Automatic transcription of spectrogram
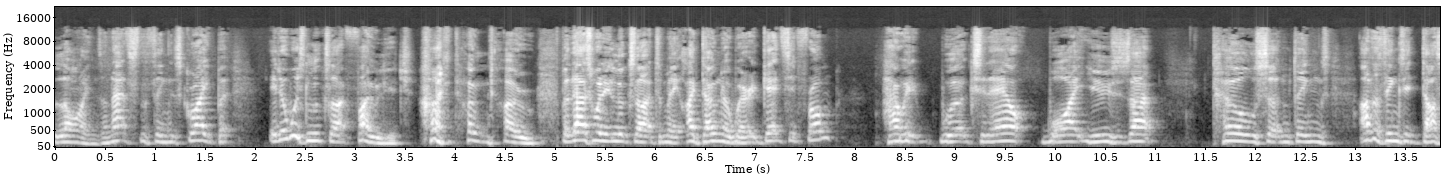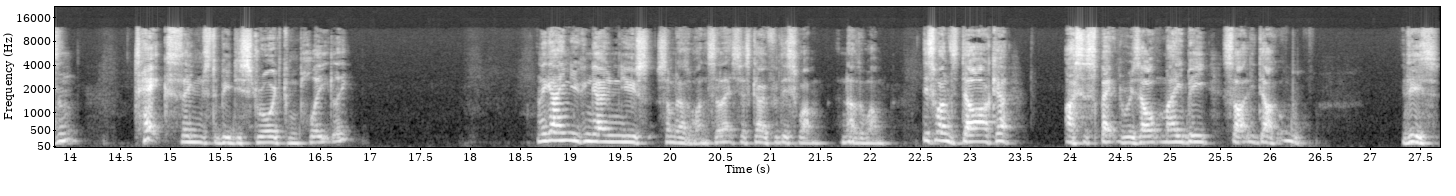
lines, and that's the thing that's great. But it always looks like foliage. I don't know, but that's what it looks like to me. I don't know where it gets it from, how it works it out, why it uses that, curls certain things, other things it doesn't. Text seems to be destroyed completely. And again, you can go and use some other ones. So let's just go for this one, another one. This one's darker. I suspect the result may be slightly darker. Ooh, it is.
